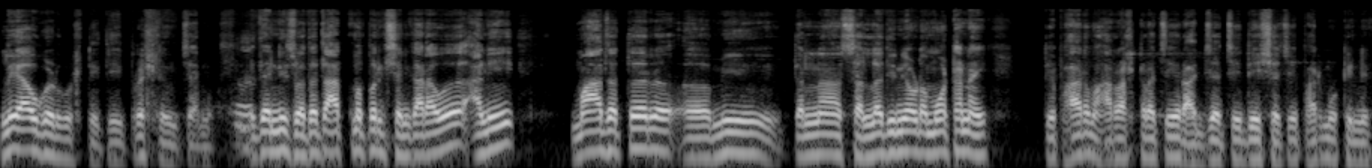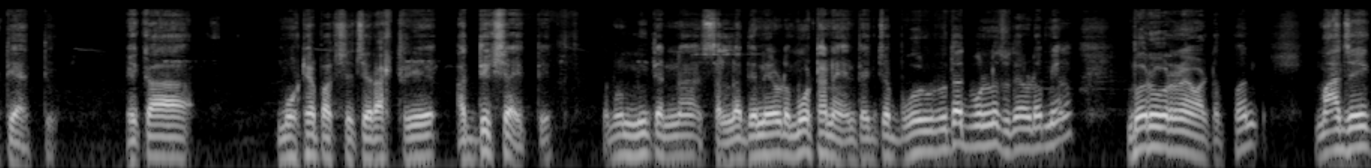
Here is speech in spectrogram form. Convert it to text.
लय अवघड गोष्ट आहे ती प्रश्न विचारणं. त्यांनी स्वतःचं आत्मपरीक्षण करावं आणि माझा तर मी त्यांना सल्ला देणे एवढा मोठा नाही. ते फार महाराष्ट्राचे राज्याचे देशाचे फार मोठे नेते आहेत ते. एका मोठ्या पक्षाचे राष्ट्रीय अध्यक्ष आहेत ते. मग मी त्यांना सल्ला देणं एवढं मोठा नाही. आणि त्यांच्या विरोधात बोलणं सुद्धा एवढं मी बरोबर नाही वाटत. पण माझं एक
